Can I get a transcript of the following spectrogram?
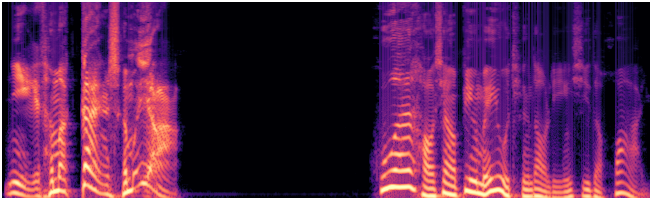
你他妈干什么呀？”胡安好像并没有听到林夕的话语，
